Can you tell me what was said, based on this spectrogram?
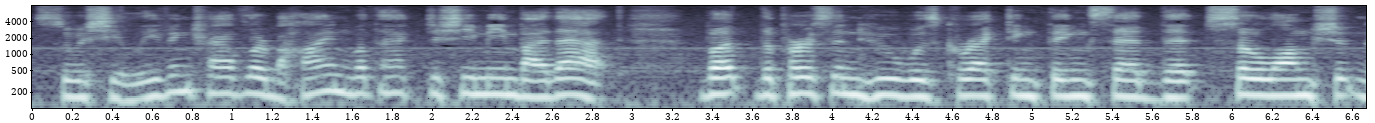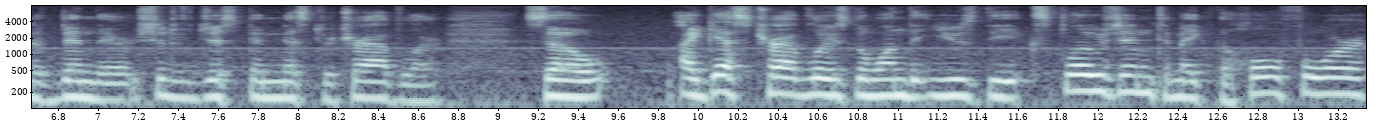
so is she leaving Traveler behind? What the heck does she mean by that? But the person who was correcting things said that so long shouldn't have been there. It should have just been Mr. Traveler. So I guess Traveler's the one that used the explosion to make the hole for,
